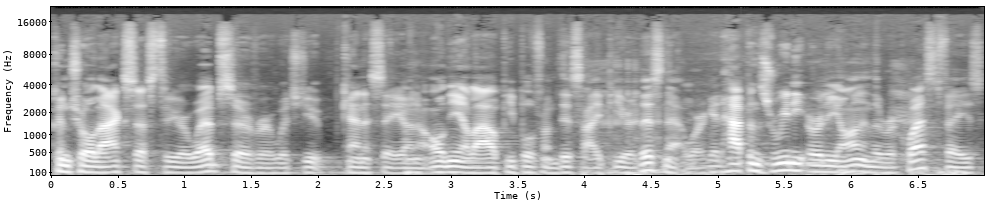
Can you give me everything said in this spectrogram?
control access to your web server, which you kind of say you know, only allow people from this IP or this network. It happens really early on in the request phase,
